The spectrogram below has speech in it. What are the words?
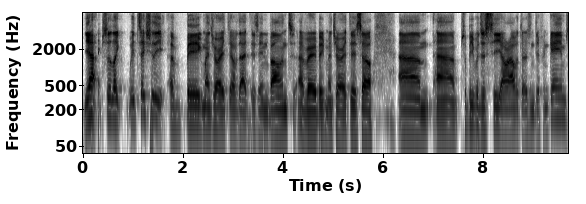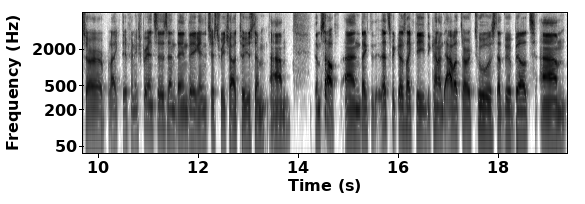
yeah so like it's actually a big majority of that is inbound a very big majority. So um uh, so people just see our avatars in different games or like different experiences and then they can just reach out to use them um themselves. And like that's because like the the kind of the avatar tools that we built um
